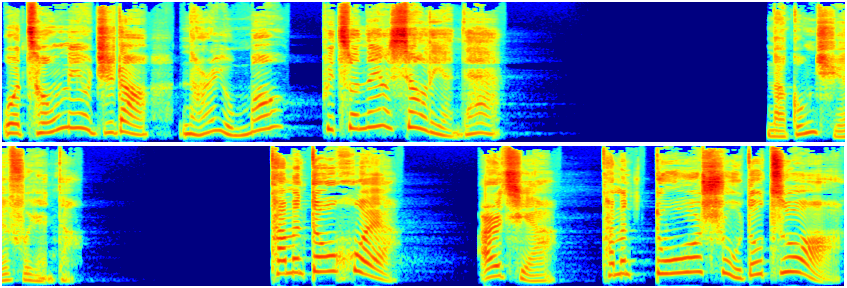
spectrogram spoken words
我从没有知道哪儿有猫会做那样笑脸的。那公爵夫人道：“他们都会啊，而且啊，他们多数都做。”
